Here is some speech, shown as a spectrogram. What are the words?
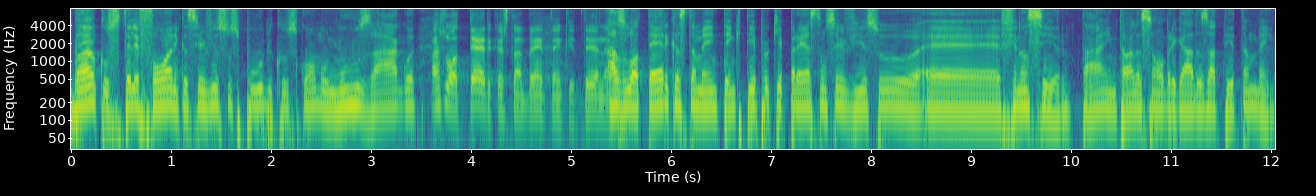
Bancos, telefônicas, serviços públicos como luz, água. As lotéricas também tem que ter, né? As lotéricas também tem que ter porque prestam serviço é, financeiro, tá? Então elas são obrigadas a ter também.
